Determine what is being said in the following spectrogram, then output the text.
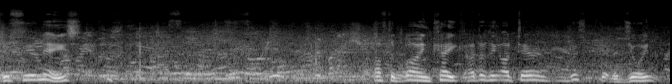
Good for your knees. After buying cake, I don't think I'd dare and risk get the joint.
